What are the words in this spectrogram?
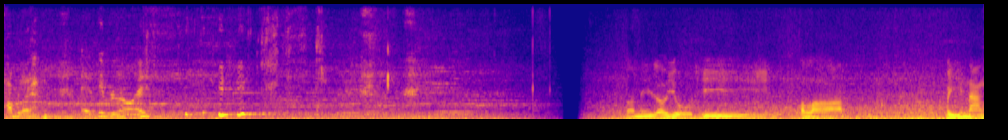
ทำอะไรไอติมร้อย ตอนนี้เราอยู่ที่ตลาดปีนัง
